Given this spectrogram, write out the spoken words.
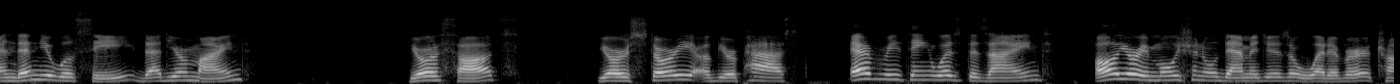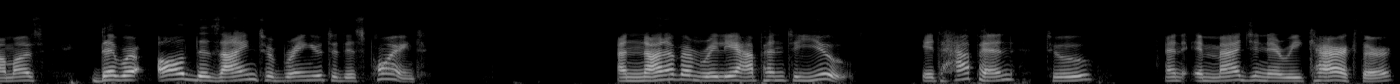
and then you will see that your mind your thoughts, your story of your past, everything was designed, all your emotional damages or whatever, traumas, they were all designed to bring you to this point. And none of them really happened to you. It happened to an imaginary character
